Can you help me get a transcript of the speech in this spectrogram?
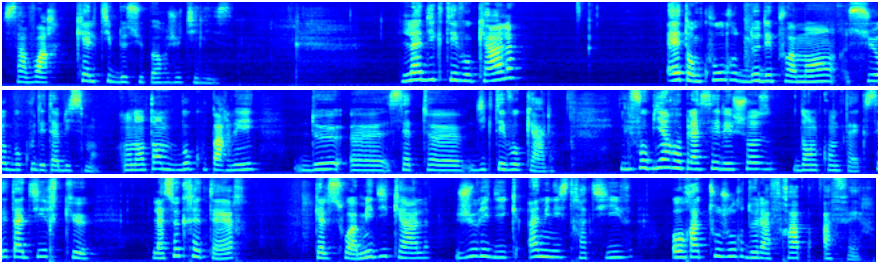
savoir quel type de support j'utilise. La dictée vocale, est en cours de déploiement sur beaucoup d'établissements. On entend beaucoup parler de euh, cette euh, dictée vocale. Il faut bien replacer les choses dans le contexte, c'est-à-dire que la secrétaire, qu'elle soit médicale, juridique, administrative, aura toujours de la frappe à faire.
